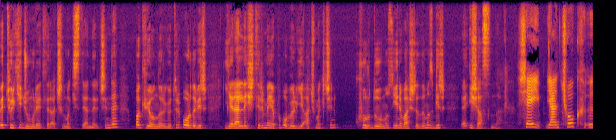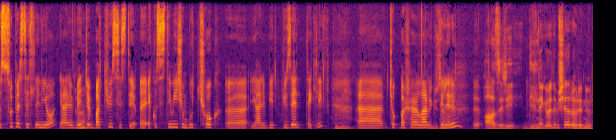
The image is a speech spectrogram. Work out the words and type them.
ve Türkiye Cumhuriyetleri açılmak isteyenler için de Bakü'ye onları götürüp orada bir yerelleştirme yapıp o bölgeyi açmak için kurduğumuz, yeni başladığımız bir e, iş aslında. Şey yani çok e, süper sesleniyor. Yani bence Bakü sistem, e, ekosistemi için bu çok e, yani bir güzel teklif. Hı hı. E, çok başarılar E, güzel. dilerim. E, Azeri diline göre de bir şeyler öğreniyorum.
